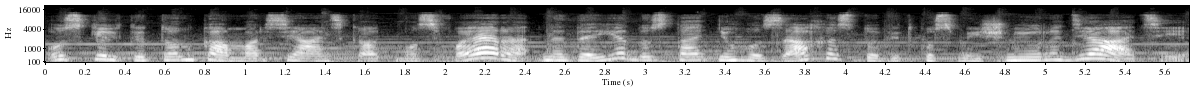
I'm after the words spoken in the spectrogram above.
оскільки тонка марсіанська атмосфера не дає достатнього захисту від космічної радіації.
